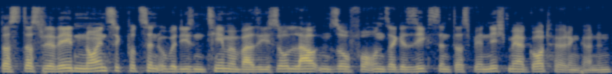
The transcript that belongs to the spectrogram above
dass, dass wir reden 90 Prozent über diesen Themen, weil sie so laut und so vor unser Gesicht sind, dass wir nicht mehr Gott hören können.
